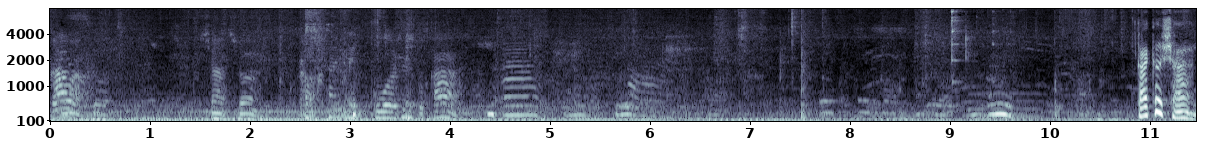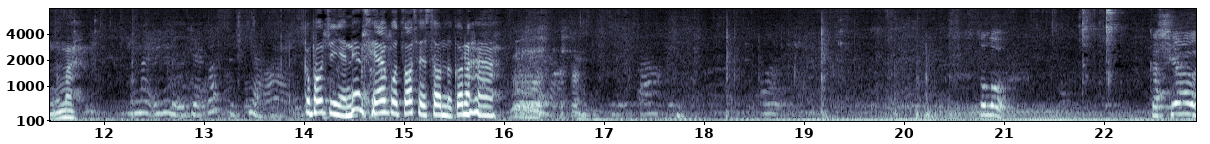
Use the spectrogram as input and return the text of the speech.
Cái cao à? Xa xóa hay này cua thế của cá cái cơ sở nữa mà cái cái bao nhiêu nhà nên xe của cháu sẽ xong được con ha? Solo cá xeo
